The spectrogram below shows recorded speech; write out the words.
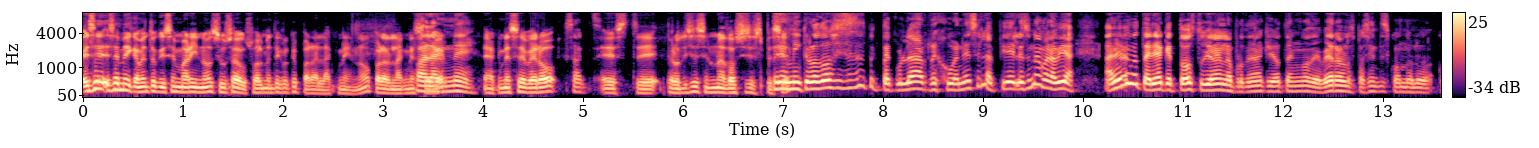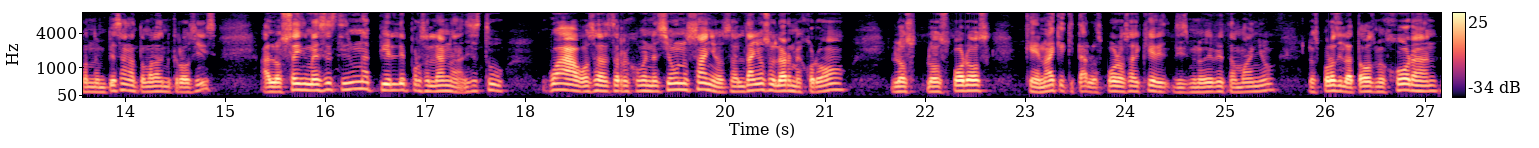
ese, ese medicamento que dice Mari, ¿no? Se usa usualmente creo que para el acné, ¿no? Para el acné Para el severo. acné. Acné severo. Exacto. Este, pero dices en una dosis Pero especial. en microdosis es espectacular, rejuvenece la piel, es una maravilla. A mí me gustaría que todos tuvieran la oportunidad que yo tengo de ver a los pacientes cuando, lo- cuando empiezan a tomar las microdosis. A los seis meses tienen una piel de porcelana. Dices tú, wow, o sea, se rejuveneció unos años, el daño solar mejoró, los, los poros, que no hay que quitar los poros, hay que disminuir de tamaño, los poros dilatados mejoran,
